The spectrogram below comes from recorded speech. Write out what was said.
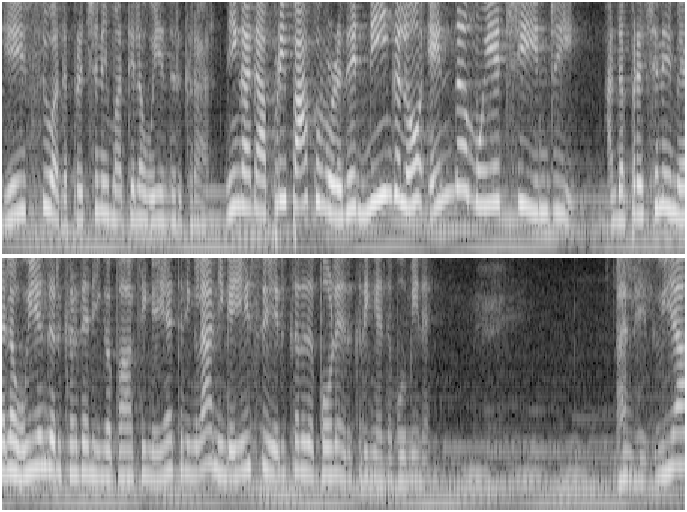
இயேசு அந்த பிரச்சனை மத்தியில உயர்ந்திருக்கிறார். நீங்க அதை அப்படி பார்க்கும் பொழுது நீங்களும் எந்த முயற்சி இன்றி அந்த பிரச்சனை மேல உயர்ந்து இருக்கிறத நீங்க பாப்பீங்க ஏன் தெரியுங்களா? நீங்க இயேசு இருக்கிறத போல இருக்கிறீங்க இந்த பூமியில. லுயா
